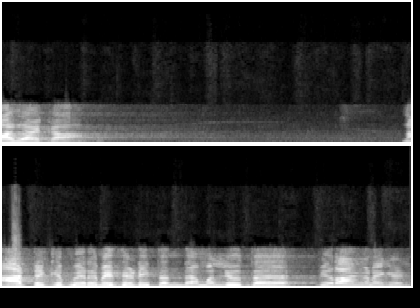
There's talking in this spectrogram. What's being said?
பாஜக. நாட்டுக்கு பெருமை தேடி தந்த மல்யுத்த வீராங்கனைகள்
